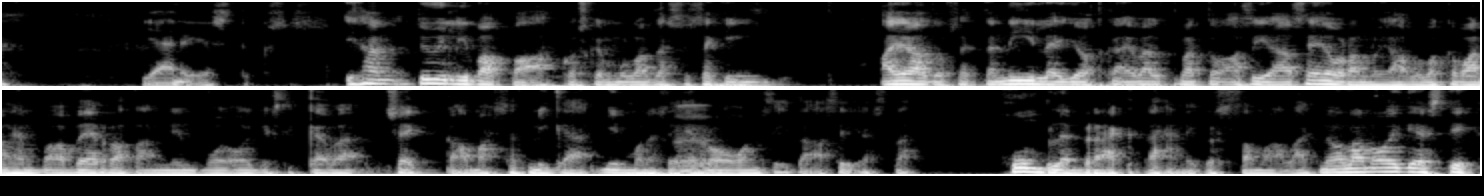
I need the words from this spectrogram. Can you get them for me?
järjestyksessä? Ihan tyylivapaa, koska mulla on tässä sekin ajatus, että niille, jotka ei välttämättä ole asiaa seurannut ja haluaa vaikka vanhempaa verrata, niin voi oikeasti käydä tsekkaamassa, että mikä, millainen se mm. ero on siitä asiasta. Humble brag vähän niin kuin samalla. Että me ollaan oikeasti,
